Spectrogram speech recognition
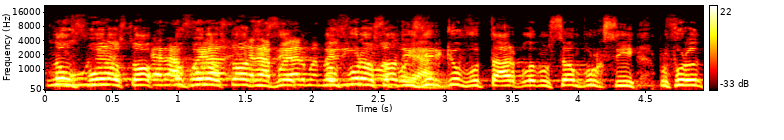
não foram só, não foram apoiar- só dizer, não foram só dizer que eu votar pela moção porque sim, porque foram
